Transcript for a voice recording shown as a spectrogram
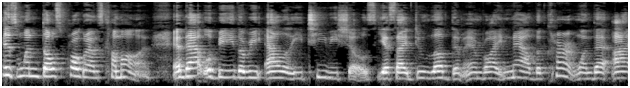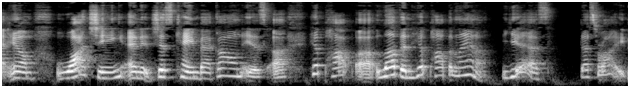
is when those programs come on. And that will be the reality TV shows. Yes, I do love them. And right now, the current one that I am watching, and it just came back on, is uh, Hip Hop, uh, Love and Hip Hop Atlanta. Yes, that's right.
